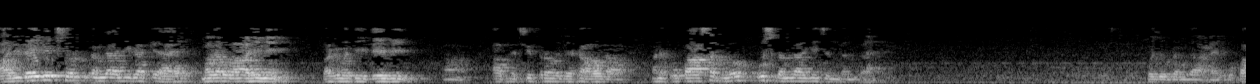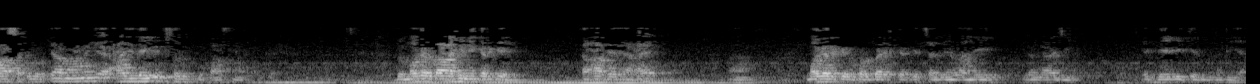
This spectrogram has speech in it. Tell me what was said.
आदिदैविक स्वरूप गंगा जी का क्या है? मगर वाहिनी भगवती देवी। हाँ, आपने चित्र में देखा होगा। मैंने उपासक लोग उस गंगा की चिंतन करें वो जो गंगा है उपासक लोग क्या मानेंगे? आदिदैविक स्वरूप उपासना करते हैं। जो मगर वाहिनी करके कहा गया है हाँ, मगर के ऊपर बैठ करके चलने वाली गंगा जी एक देवी के रूप दिया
